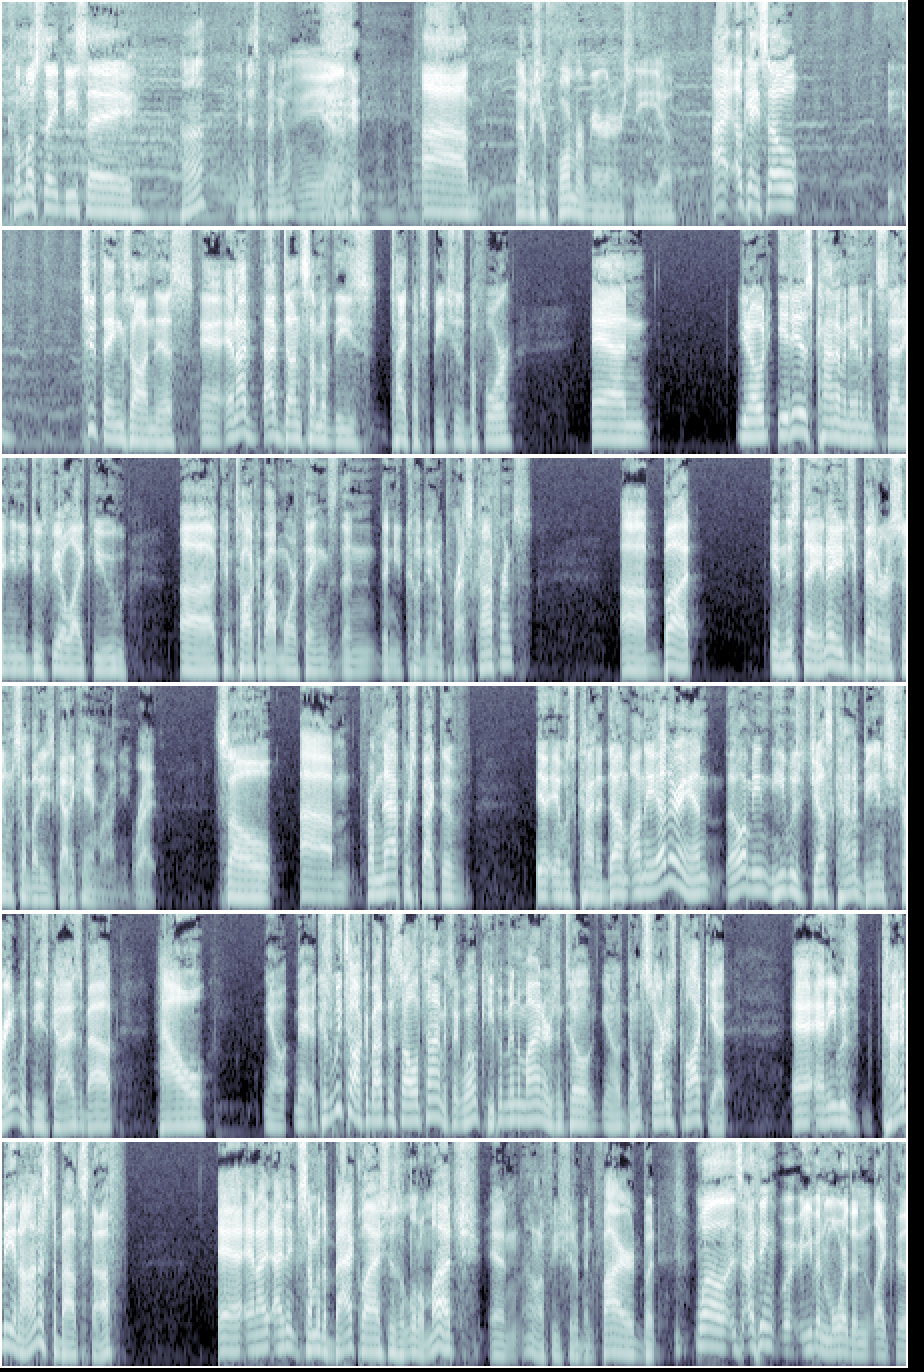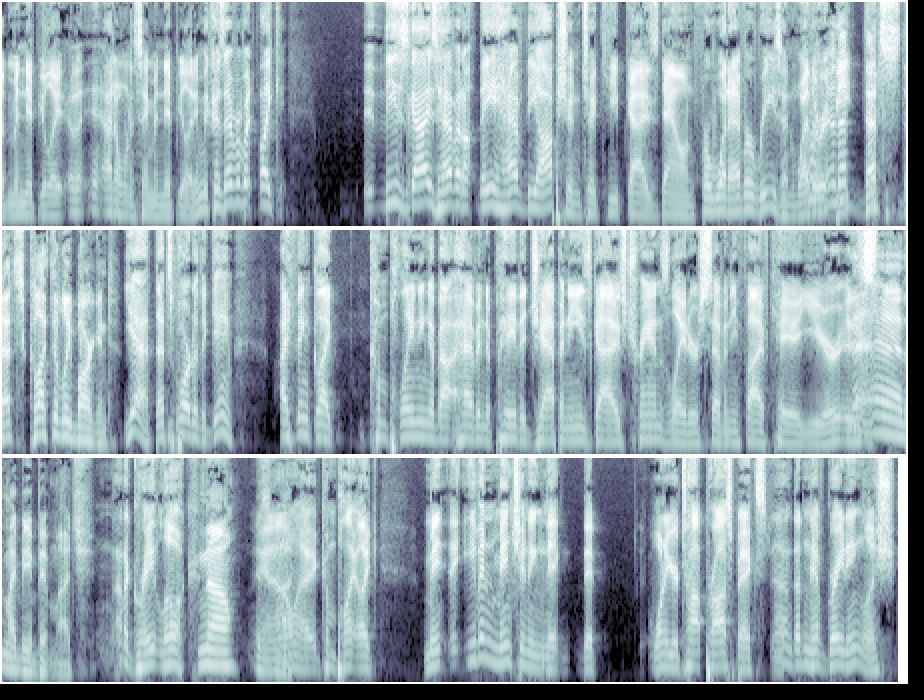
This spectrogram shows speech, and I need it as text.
Como se dice, huh? In Espanol? Yeah. Um, that was your former Mariner CEO. I okay, so two things on this, and, and I've I've done some of these type of speeches before, and you know it, it is kind of an intimate setting, and you do feel like you uh, can talk about more things than than you could in a press conference. Uh, but in this day and age, you better assume somebody's got a camera on you, right? So um, from that perspective, it, it was kind of dumb. On the other hand, though, I mean, he was just kind of being straight with these guys about how, you know, because we talk about this all the time. It's like, well, keep him in the minors until you know, don't start his clock yet. And, and he was kind of being honest about stuff. And, I, I think some of the backlash is a little much. And I don't know if he should have been fired, but Well, I think uh, even more than like the manipulate. Uh, I don't want to say manipulating because everybody like these guys have it. They have the option to keep guys down for whatever reason, whether it that- be that's that's collectively bargained. yeah, that's part of the game. I think like complaining about having to pay the Japanese guys translator seventy five k a year is Eh, that might be a bit much. not a great look. No, you know, not. I complain like even mentioning that that one of your top prospects uh, doesn't have great English.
